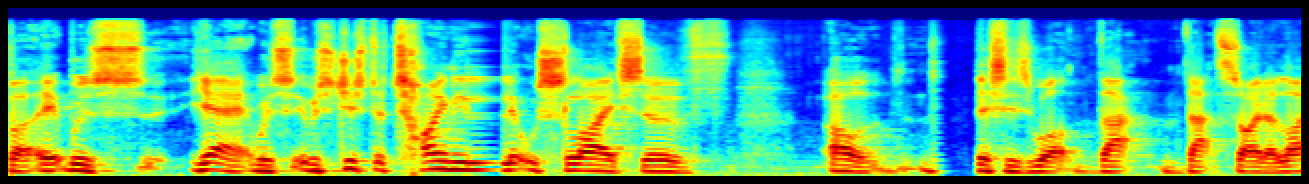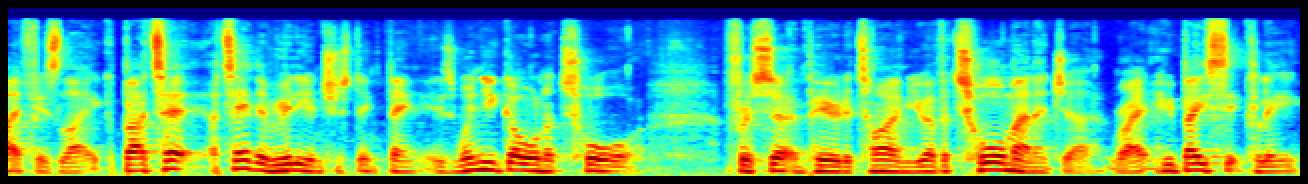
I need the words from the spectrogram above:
But it was yeah, it was it was just a tiny little slice of oh, this is what that that side of life is like. But I tell I tell you the really interesting thing is when you go on a tour for a certain period of time, you have a tour manager, right, who basically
